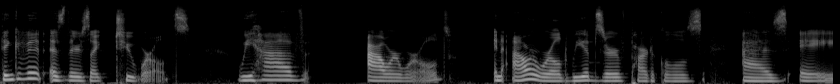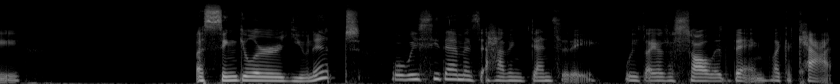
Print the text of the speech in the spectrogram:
think of it as there's like two worlds. We have our world. In our world, we observe particles as a a singular unit Well, we see them as having density. We like as a solid thing, like a cat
